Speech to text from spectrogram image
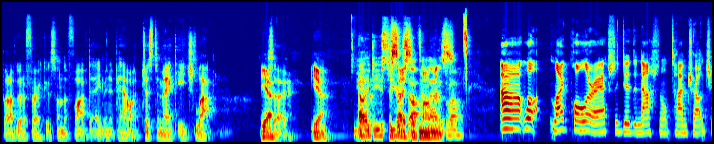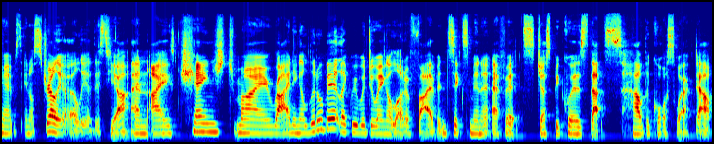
but I've got to focus on the five to eight minute power just to make each lap. Yeah. So yeah. Ellie, do you see Decisive yourself in that as well? Uh, well, like Paula, I actually did the national time trial champs in Australia earlier this year, and I changed my riding a little bit. Like we were doing a lot of five and six minute efforts, just because that's how the course worked out.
